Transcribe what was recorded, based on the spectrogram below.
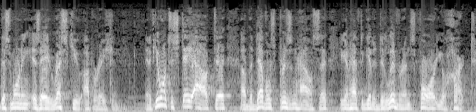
this morning is a rescue operation. And if you want to stay out uh, of the devil's prison house, uh, you're going to have to get a deliverance for your heart.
